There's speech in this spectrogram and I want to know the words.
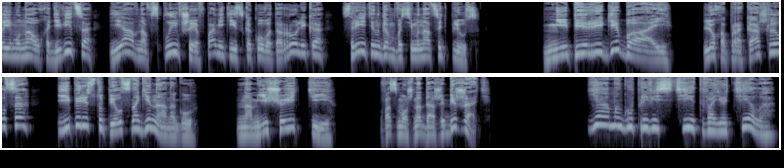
ему на ухо девица, явно всплывшая в памяти из какого-то ролика с рейтингом 18+. «Не перегибай!» Леха прокашлялся и переступил с ноги на ногу. «Нам еще идти. Возможно, даже бежать». «Я могу привести твое тело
